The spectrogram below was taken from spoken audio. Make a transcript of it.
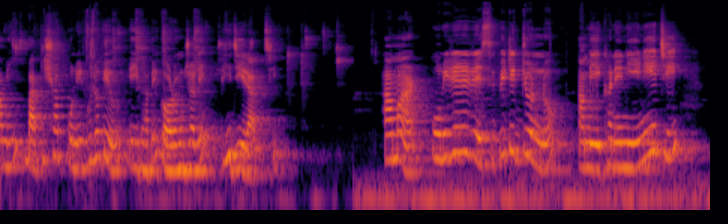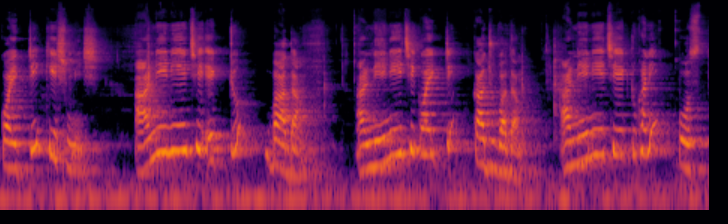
আমি বাকি সব পনিরগুলোকেও এইভাবে গরম জলে ভিজিয়ে রাখছি। আমার পনিরের রেসিপিটির জন্য আমি এখানে নিয়ে নিয়েছি কয়েকটি কিশমিশ। আর নিয়ে নিয়েছি একটু বাদাম। আর নিয়ে নিয়েছি কয়েকটি কাজু বাদাম। আর নিয়ে নিয়েছি একটুখানি পোস্ত।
